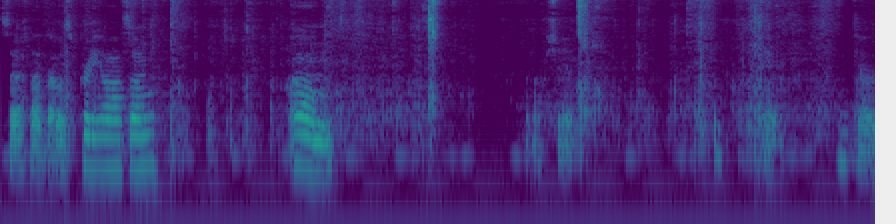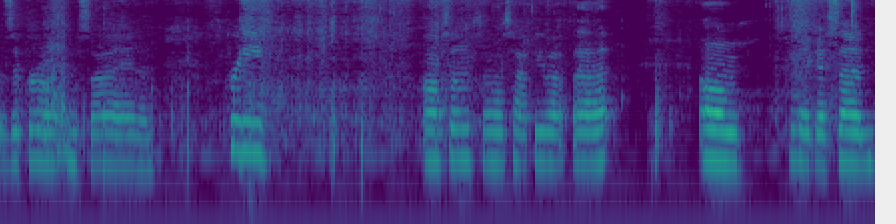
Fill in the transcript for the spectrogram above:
So I thought that was pretty awesome. Um, oh shit. Got a zipper on it inside and it's pretty awesome, so I was happy about that. Um, like I said,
